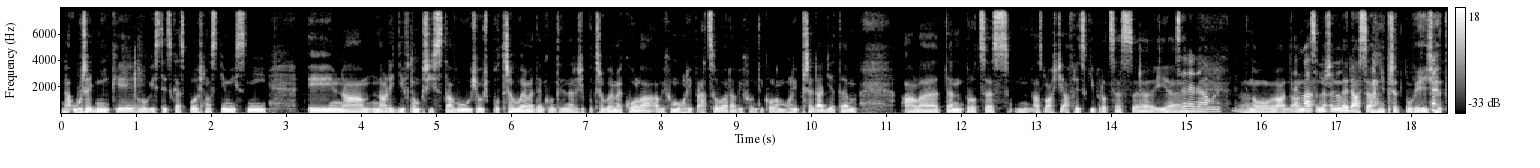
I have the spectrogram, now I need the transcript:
na úředníky logistické společnosti místní i na, na lidi v tom přístavu, že už potřebujeme ten kontejner, že potřebujeme kola, abychom mohli pracovat, abychom ty kola mohli předat dětem ale ten proces, a zvláště africký proces, eh, hmm, je... Se nedá urychlit. No, a, ten má ne, nedá se ani předpovědět.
